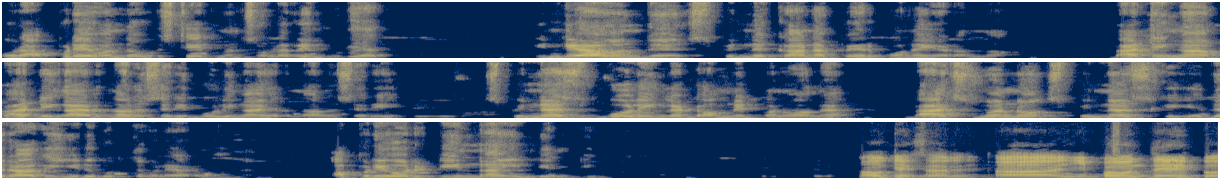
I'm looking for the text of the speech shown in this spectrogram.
ஒரு அப்படியே வந்து ஒரு ஸ்டேட்மெண்ட் சொல்லவே முடியாது. இந்தியா வந்து ஸ்பின்னுக்கான பேர் போன இடம் தான் பேட்டிங்கா பேட்டிங்கா இருந்தாலும் சரி போலிங்கா இருந்தாலும் சரி ஸ்பின்னர்ஸ் போலிங்ல டாமினேட் பண்ணுவாங்க. பேட்ஸ்மேனும் ஸ்பின்னர்ஸ்க்கு எதிராக ஈடு கொடுத்து விளையாடுவாங்க. அப்படி ஒரு டீம் தான் இந்தியன் டீம் ஓகே சார் இப்போ வந்து இப்போ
